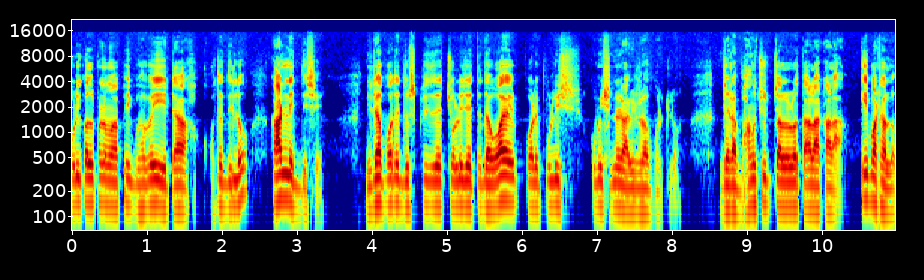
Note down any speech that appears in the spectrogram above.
পরিকল্পনা মাফিকভাবেই এটা হতে দিল কার নির্দেশে নিরাপদে দুষ্কৃতীদের চলে যেতে দেওয়ায় পরে পুলিশ কমিশনের আবির্ভাব ঘটল যারা ভাঙচুর চালালো তারা কারা কে পাঠালো?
